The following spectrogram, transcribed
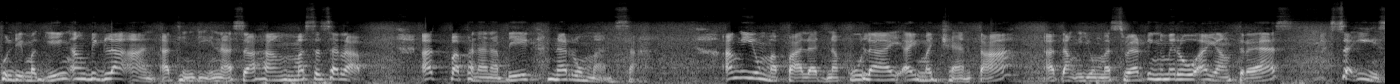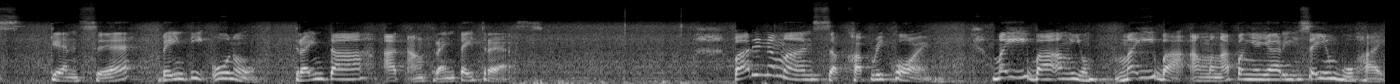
kundi maging ang biglaan at hindi inasahang masasarap at papananabik na romansa. Ang iyong mapalad na kulay ay magenta at ang iyong maswerteng numero ay ang 3, 6, 15, 21, 30 at ang 33. Para naman sa Capricorn, maiiba ang iyong maiiba ang mga pangyayari sa iyong buhay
